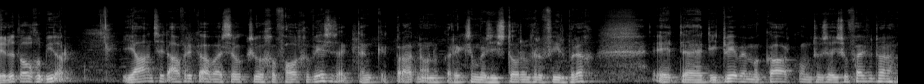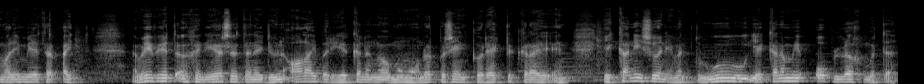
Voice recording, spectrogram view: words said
het dit al gebeur? Ja, in Suid-Afrika was ook so 'n geval gewees. Ek dink ek praat nou 'n korreksie met die Stormrivierbrug. Het uh, die twee bymekaar kom toe sy so 25 mm uit. Nou jy weet ingenieurs sit en hy doen al daai berekeninge om hom 100% korrek te kry en jy kan nie so nie want hoe jy kan hom nie oplig met 'n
